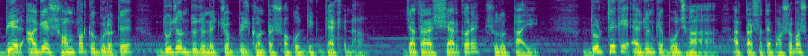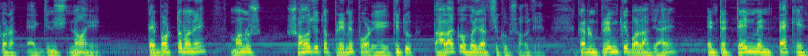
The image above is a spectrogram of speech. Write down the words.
বিয়ের আগের সম্পর্কগুলোতে দুজন দুজনের চব্বিশ ঘণ্টা সকল দিক দেখে না। যা তারা শেয়ার করে শুধু তাই। দূর থেকে একজনকে বোঝা আর তার সাথে বসবাস করা এক জিনিস নয়। তাই বর্তমানে মানুষ সহজে তো প্রেমে পড়ে, কিন্তু তালাকও হয়ে যাচ্ছে খুব সহজে। কারণ প্রেমকে বলা যায় এন্টারটেইনমেন্ট প্যাকেজ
